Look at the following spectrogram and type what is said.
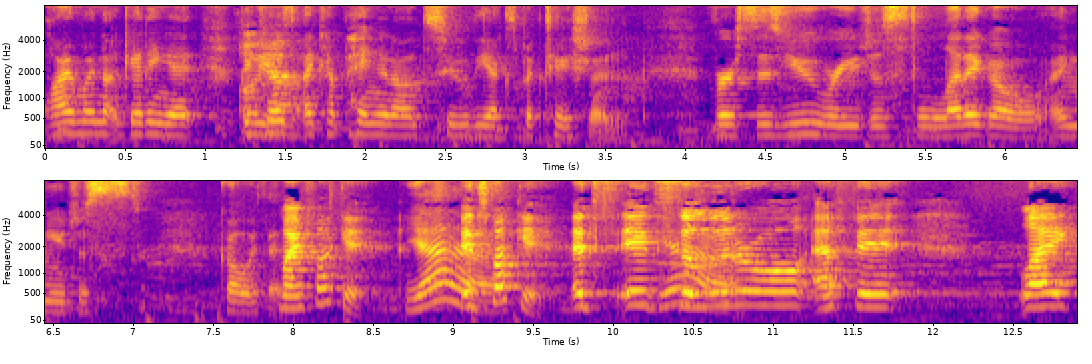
why am I not getting it? Oh, Because yeah. I kept hanging on to the expectation. Versus you where you just let it go and you just go with it. my fuck it. yeah. It's fuck it. It's it's the literal F it. Like,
